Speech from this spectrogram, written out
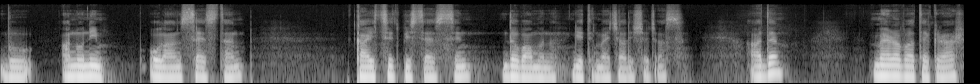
bu anonim olan sesten kayıtsız bir sesin devamını getirmeye çalışacağız. Adem merhaba tekrar.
